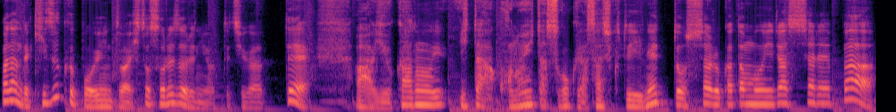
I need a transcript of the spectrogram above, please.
まあ、なんで気づくポイントは人それぞれによって違ってああ床の板この板すごく優しくていいねっておっしゃる方もいらっしゃれば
